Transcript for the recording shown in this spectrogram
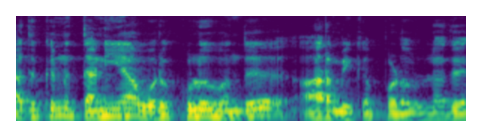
அதுக்குன்னு தனியாக ஒரு குழு வந்து ஆரம்பிக்கப்பட உள்ளது.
